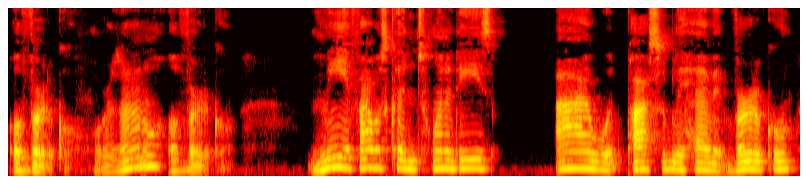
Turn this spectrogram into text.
or vertical. Horizontal or vertical. Me, if I was cutting 20 of these, I would possibly have it vertical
